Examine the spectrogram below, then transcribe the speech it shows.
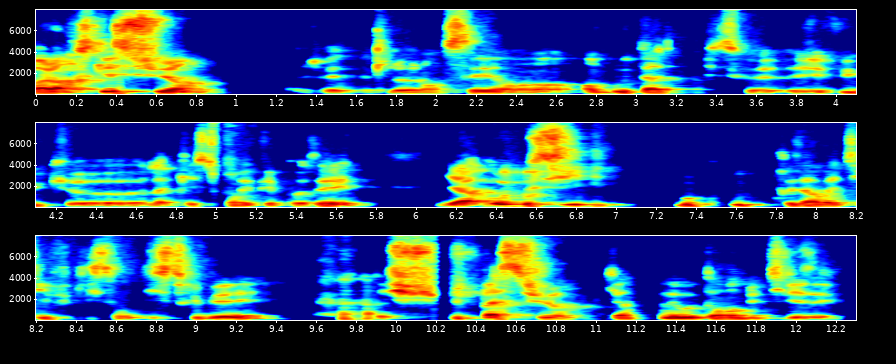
Bon, Alors, ce qui est sûr, je vais te le lancer en, en boutade puisque j'ai vu que la question était posée. Il y a aussi beaucoup de préservatifs qui sont distribués et je suis pas sûr qu'il y en ait autant d'utilisés.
